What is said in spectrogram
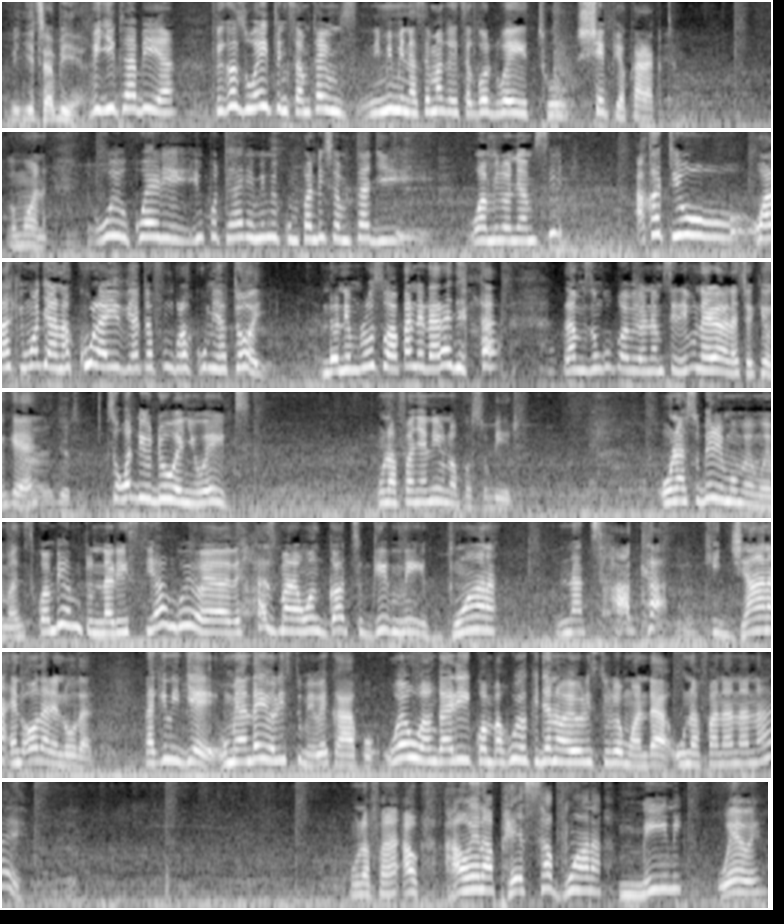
Vijitabia vijitabia because waiting sometimes ni mimi nasemaga it's a good way to shape your character. Umeona? Huyu kweli yupo tayari mimi kumpandisha mtaji wa milioni hamsini? Akati huu wa laki moja anakula hivi hata fungu la kumi atoi ndo ni mruhusu apande daraja la mzunguko wa milioni hamsini. Hivi unaelewa anachokiongea? I so what do you do when you wait? Unafanya nini unaposubiri? Unasubiri mume mwema. Sikwambie mtu na list yangu hiyo ya the husband i want god to give me bwana nataka kijana and all that and all that. Lakini je umeandaa hiyo list umeiweka hapo? We uangalii kwamba huyo kijana wa hiyo list uliomwandaa unafanana naye unafanana au awe na pesa bwana mimi wewe.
